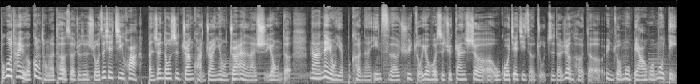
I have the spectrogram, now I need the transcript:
不过它有一个共同的特色，就是说这些计划本身都是专款专用专案来使用的，那内容也不可能因此而去左右或是去干涉呃无国界记者组织的任何的运作目标或目。的，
